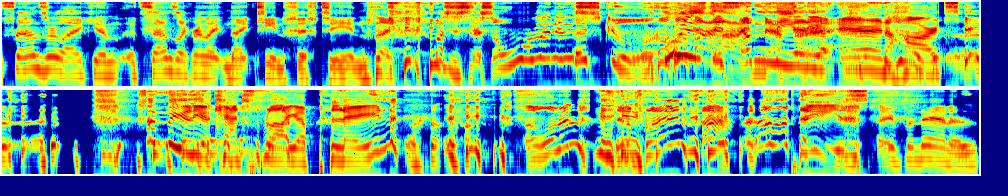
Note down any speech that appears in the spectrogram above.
sounds we're like in it sounds like we're in like 1915. Like, what is this? A woman in school? Who is this Amelia Earhart? Amelia can't fly a plane. a woman in a plane? Please. Hey, bananas.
